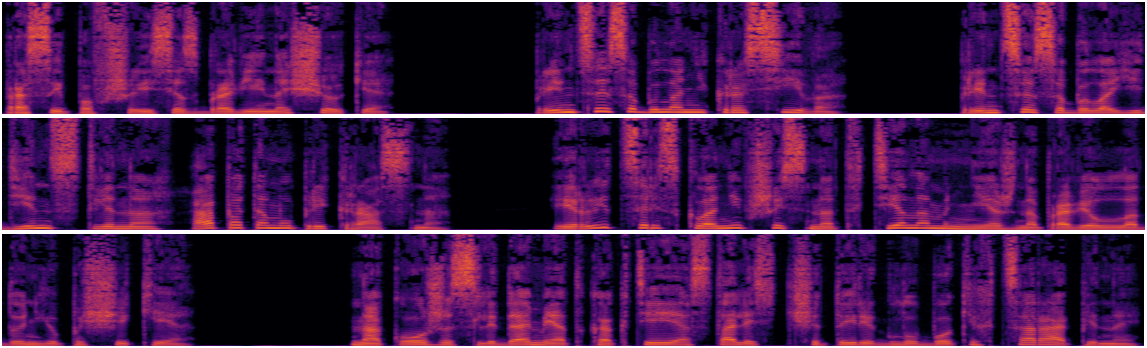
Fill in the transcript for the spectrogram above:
просыпавшиеся с бровей на щеке. Принцесса была некрасива. Принцесса была единственна, а потому прекрасна. И рыцарь, склонившись над телом, нежно провел ладонью по щеке. На коже следами от когтей остались четыре глубоких царапины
